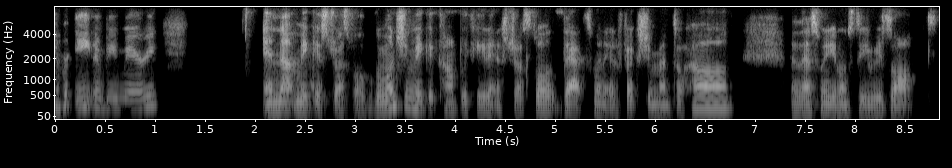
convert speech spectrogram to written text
or eat and be merry and not make it stressful. Because once you make it complicated and stressful, that's when it affects your mental health. And that's when you don't see results.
